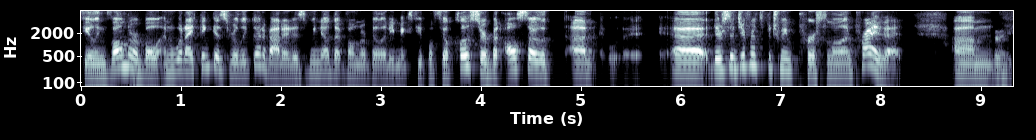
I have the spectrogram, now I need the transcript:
feeling vulnerable. And what I think is really good about it is we know that vulnerability makes people feel closer, but also um, uh, there's a difference between personal and private. Um, right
